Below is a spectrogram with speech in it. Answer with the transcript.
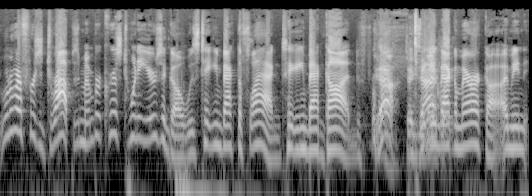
One of our first drops, remember, Chris, twenty years ago, was taking back the flag, taking back God, Yeah, taking exactly. back America. I mean,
